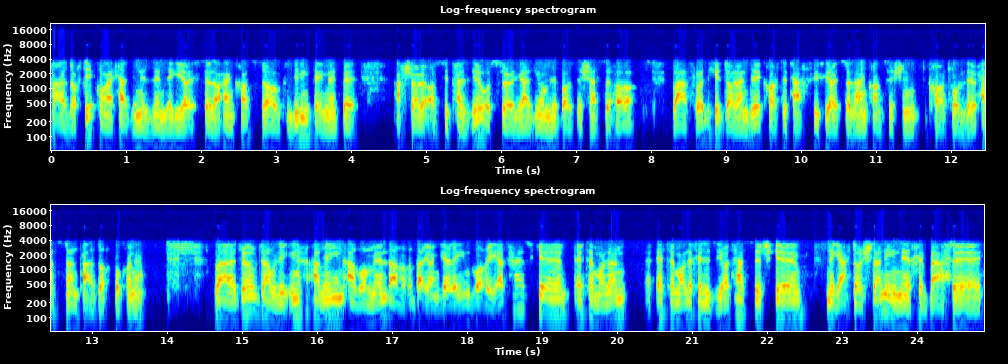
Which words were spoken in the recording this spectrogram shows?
پرداختی کمک هزینه زندگی یا اصطلاحا cost of living payment به اخشار آسیب پذیر استرالیا از جمله بازنشسته ها و افرادی که دارنده کارت تخفیف یا اصطلاحا کانسشن کارت هولدر هستن پرداخت بکنه. و جناب جمالی این همه این عوامل در واقع بیانگر این واقعیت هست که احتمالا احتمال خیلی زیاد هستش که نگه داشتن این نرخ بهره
